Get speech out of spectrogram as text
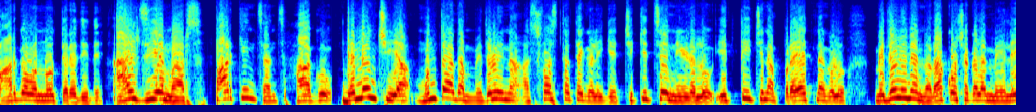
ಮಾರ್ಗವನ್ನು ತೆರೆದಿದೆ. ಆಲ್ಜಿಯಮಾರ್ಸ್ ಪಾರ್ಕಿನ್ಸನ್ಸ್ ಹಾಗೂ ಡೆಮೆನ್ಷಿಯಾ ಮುಂತಾದ ಮೆದುಳಿನ ಅಸ್ವಸ್ಥತೆಗಳಿಗೆ ಚಿಕಿತ್ಸೆ ನೀಡಲು ಇತ್ತೀಚಿನ ಪ್ರಯತ್ನಗಳು ಮೆದುಳಿನ ನರಕೋಶಗಳ ಮೇಲೆ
